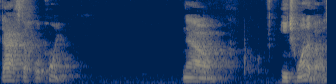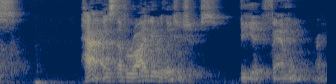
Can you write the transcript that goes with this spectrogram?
That's the whole point. Now, each one of us has a variety of relationships, be it family, right?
